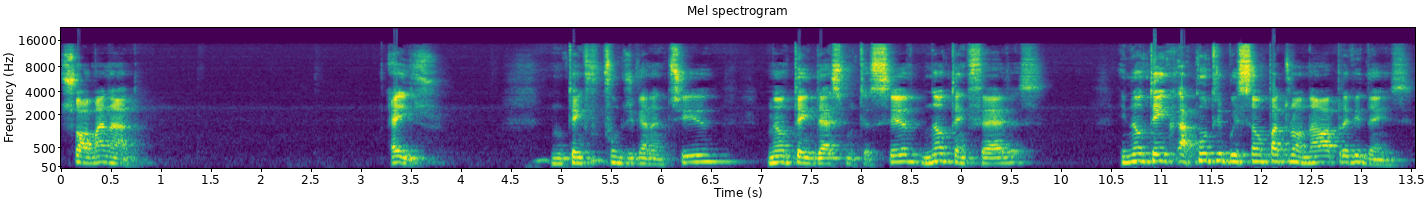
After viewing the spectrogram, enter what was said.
Só mais nada. É isso. Não tem fundo de garantia, não tem décimo terceiro, não tem férias e não tem a contribuição patronal à Previdência.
